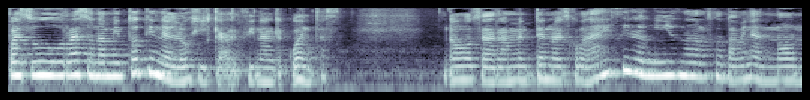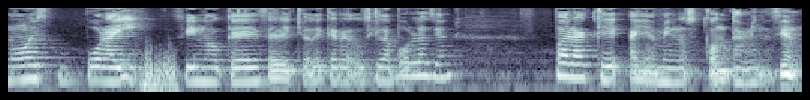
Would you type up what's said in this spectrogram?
pues su razonamiento tiene lógica al final de cuentas. No, o sea, realmente no es como, ay, si los niños nada más contaminan. No, no es por ahí, sino que es el hecho de que reducir la población para que haya menos contaminación.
